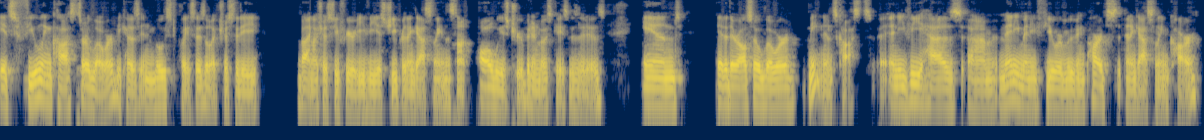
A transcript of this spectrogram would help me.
its fueling costs are lower because in most places, electricity buying electricity for your EV is cheaper than gasoline. That's not always true, but in most cases it is. And it, there are also lower maintenance costs. An EV has um, many, many fewer moving parts than a gasoline car.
